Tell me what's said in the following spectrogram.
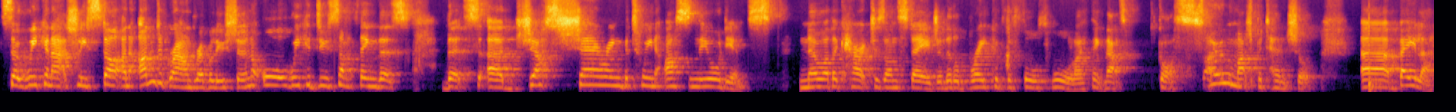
So we can actually start an underground revolution, or we could do something that's that's uh, just sharing between us and the audience. No other characters on stage. A little break of the fourth wall. I think that's got so much potential. Uh, Baylor.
